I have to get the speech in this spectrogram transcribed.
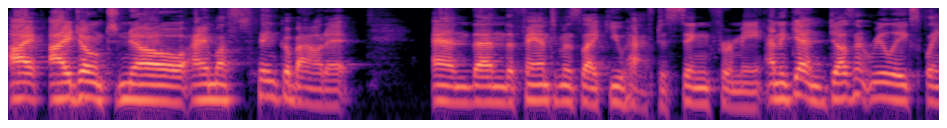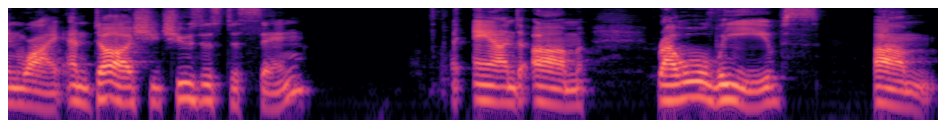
"I I don't know. I must think about it." And then the Phantom is like, "You have to sing for me," and again doesn't really explain why. And duh, she chooses to sing. And um, Raoul leaves. Um,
